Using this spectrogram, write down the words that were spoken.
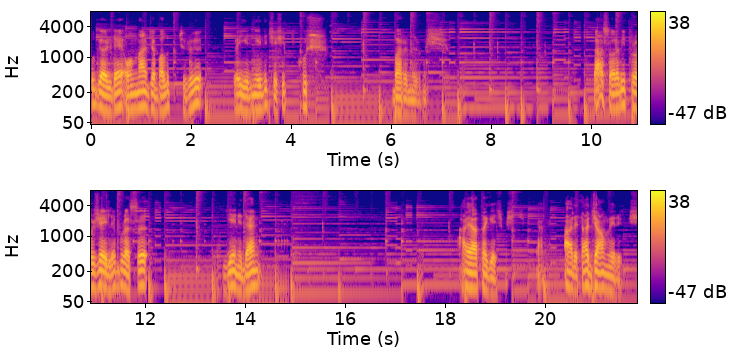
bu gölde onlarca balık türü ve 27 çeşit kuş barınırmış. Daha sonra bir projeyle burası yeniden hayata geçmiş. Yani adeta can verilmiş.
